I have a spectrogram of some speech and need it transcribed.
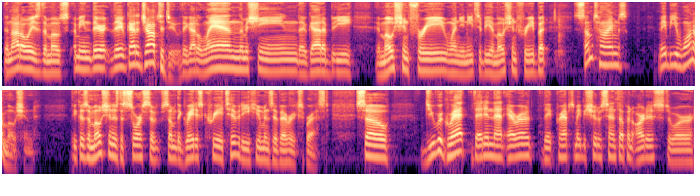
They're not always the most. I mean, they're they've got a job to do. They got to land the machine. They've got to be emotion free when you need to be emotion free. But sometimes maybe you want emotion because emotion is the source of some of the greatest creativity humans have ever expressed. So, do you regret that in that era they perhaps maybe should have sent up an artist or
